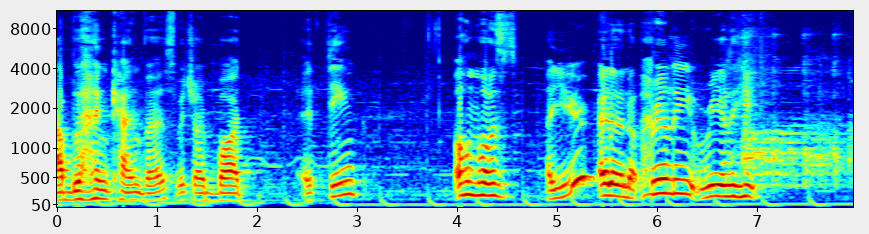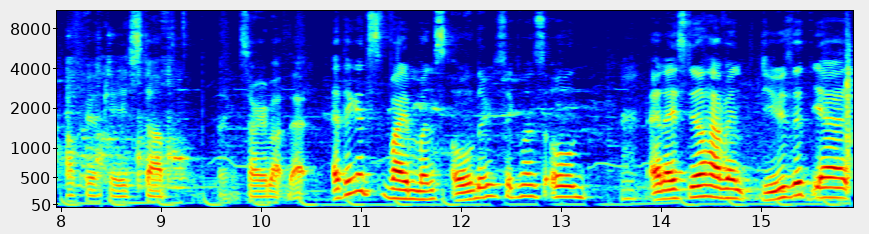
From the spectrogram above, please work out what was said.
a blank canvas which I bought I think almost a year? I don't know. Really, really Okay, okay, stop. Sorry about that. I think it's five months old or six months old and I still haven't used it yet.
